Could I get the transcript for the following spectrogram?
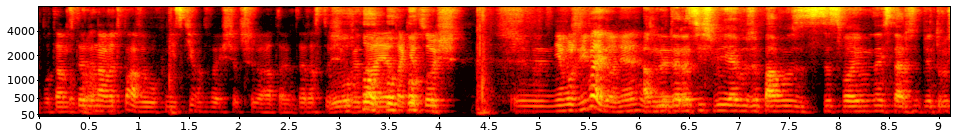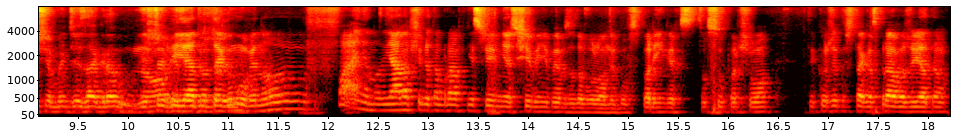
Bo tam To wtedy prawda. nawet Paweł Uchnicki ma 23 lata, teraz to się wydaje takie coś y, niemożliwego, nie? A my Że- teraz się śmiejemy, że Paweł ze swoim najstarszym Piutrusiem będzie zagrał jeszcze No w i ja do tego mówię, no fajnie, no ja na przykład tam bramki nie strzeliłem, z siebie nie byłem zadowolony, bo w sparingach to super szło, tylko że też taka sprawa, że ja tam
